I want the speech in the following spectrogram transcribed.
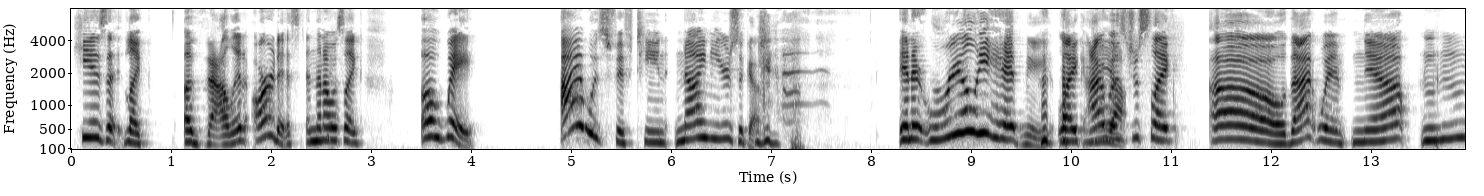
He is, a, like, a valid artist. And then I was like, oh, wait, I was 15 nine years ago. and it really hit me. Like, I Yeah. was just like, Oh, that went yeah, mm-hmm,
